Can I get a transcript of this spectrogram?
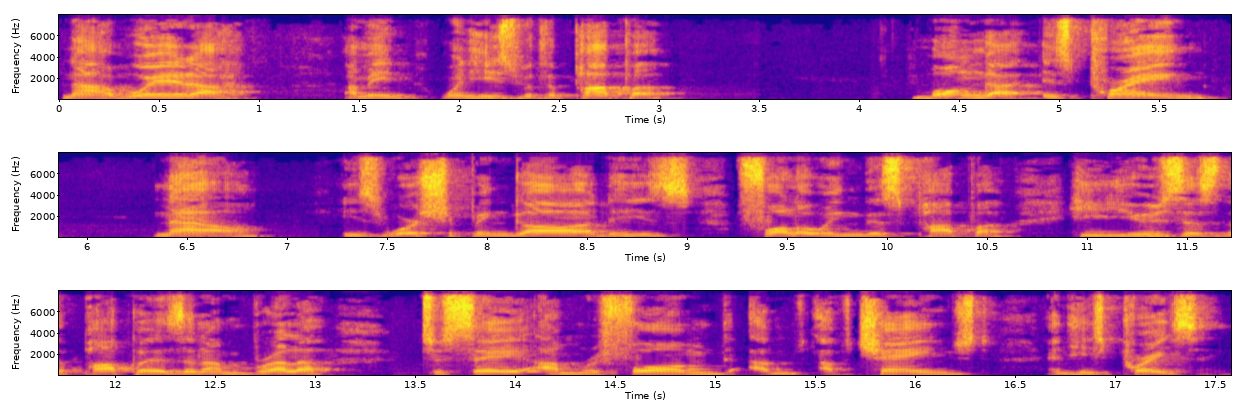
Nah, uh, I mean, when he's with the Papa, Monga is praying now. He's worshiping God. He's following this Papa. He uses the Papa as an umbrella to say, I'm reformed, I'm, I've changed, and he's praising.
